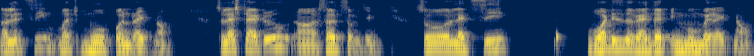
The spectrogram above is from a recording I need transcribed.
Now let's see much more fun right now. So let's try to uh, search something. So let's see what is the weather in Mumbai right now.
